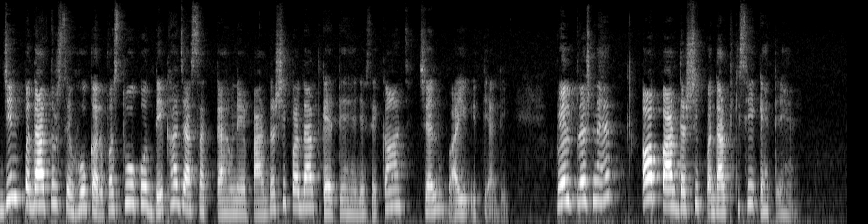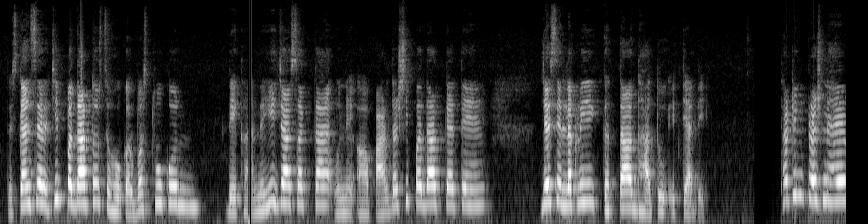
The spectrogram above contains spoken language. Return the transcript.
जिन पदार्थों से होकर वस्तुओं को देखा जा सकता है, उन्हें पारदर्शी पदार्थ कहते हैं, जैसे कांच, जल, वायु इत्यादि। ट्वेल्व प्रश्न है, अपारदर्शी पदार्थ किसे कहते हैं? तो इसका आंसर जिन पदार्थों से होकर वस्तुओं को देखा नहीं जा सकता है, उन्हें अपारदर्शी पदार्थ कहते हैं, जैसे लकड़ी, गत्ता, धातु इत्यादि। थर्टीन प्रश्न है,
